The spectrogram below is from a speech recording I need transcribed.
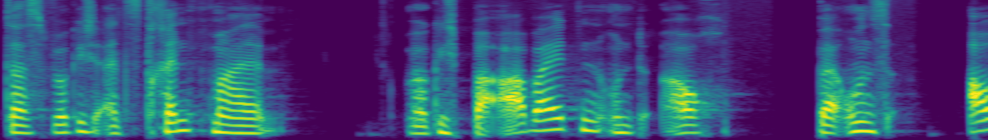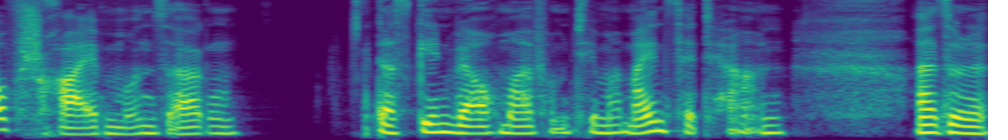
das wirklich als Trend mal wirklich bearbeiten und auch bei uns aufschreiben und sagen, das gehen wir auch mal vom Thema Mindset her an. Also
